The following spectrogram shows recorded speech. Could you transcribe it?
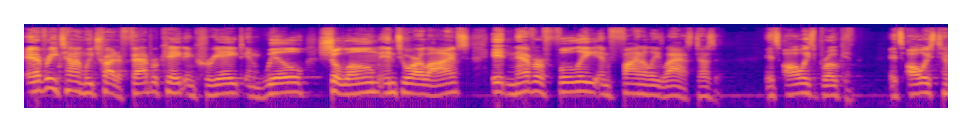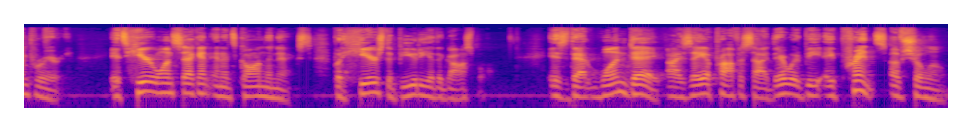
Every time we try to fabricate and create and will shalom into our lives, it never fully and finally lasts, does it? It's always broken. It's always temporary. It's here one second and it's gone the next. But here's the beauty of the gospel is that one day Isaiah prophesied there would be a prince of shalom.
